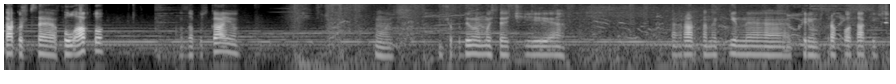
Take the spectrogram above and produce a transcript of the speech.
Також все full авто. Запускаю. Ось. Ну що, подивимося, чи рарка накине, крім штрафу атаки, чи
